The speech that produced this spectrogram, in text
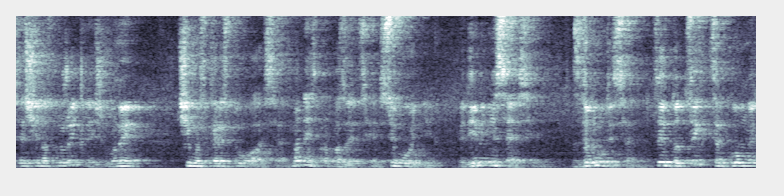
священнослужителів, щоб вони чимось користувалися, в мене є пропозиція сьогодні від імені сесії звернутися до цих- церковних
